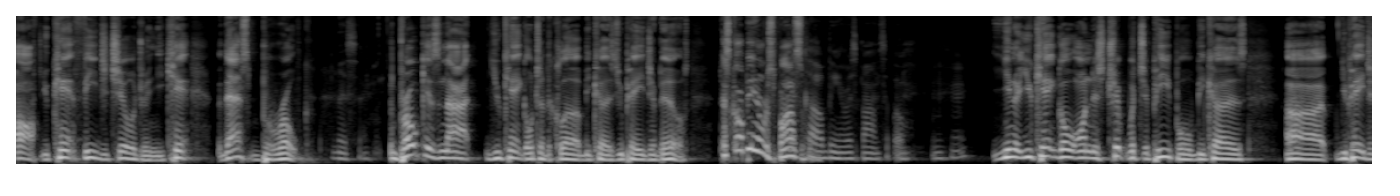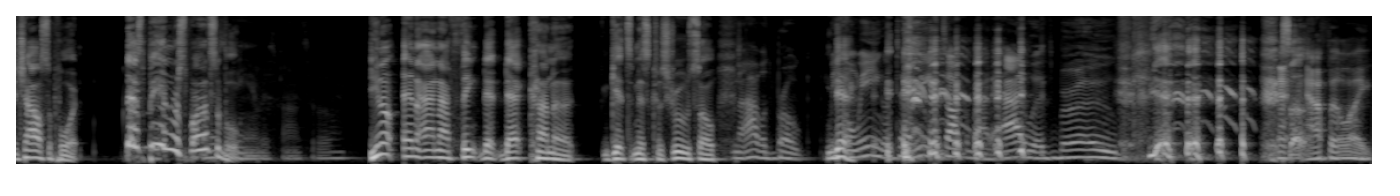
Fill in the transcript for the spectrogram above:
off. You can't feed your children. You can't that's broke. Listen. Broke is not you can't go to the club because you paid your bills. That's called being It's responsible called being responsible. you know, you can't go on this trip with your people because uh, you paid your child support. That's being That's responsible. being responsible. You know, and and I think that that kind of gets misconstrued. So No, I was broke. We, Yeah. yeah. we ain't gonna tell. We ain't talk about it. I was broke. yeah, So- I feel like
